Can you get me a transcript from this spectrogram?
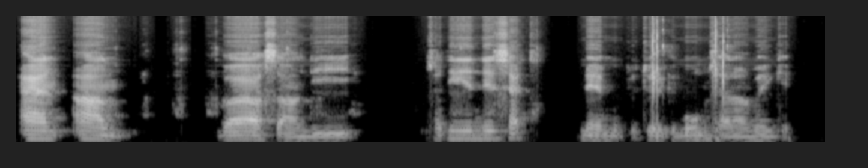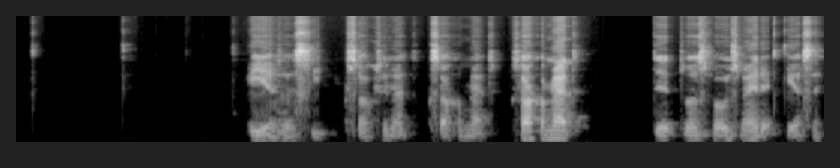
En aan... Waar staan die? Zat die in deze set? Nee, moet natuurlijk de bommen zijn aanvinken. Hier is die. Ik zag ze net. Ik zag hem net. Ik zag hem net. Dit was volgens mij de eerste.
